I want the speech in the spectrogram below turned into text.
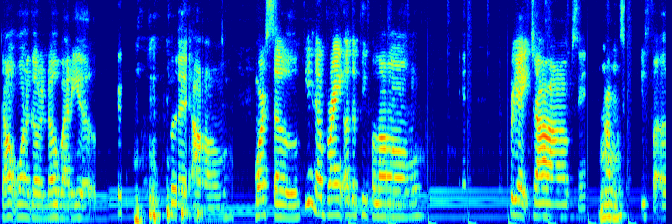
don't want to go to nobody else, but um, more so, you know, bring other people on, create jobs and mm-hmm. opportunities for others.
